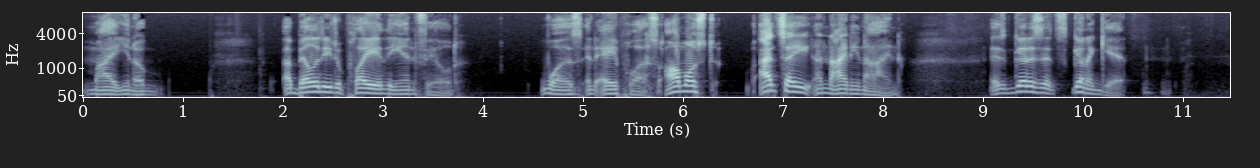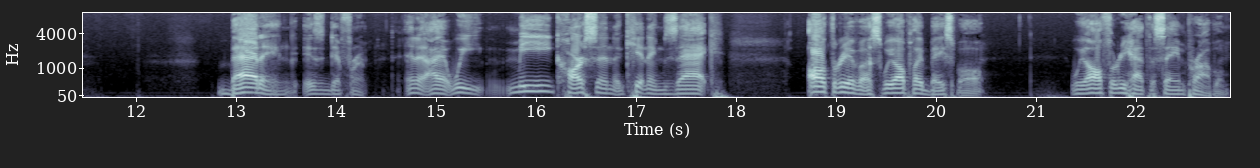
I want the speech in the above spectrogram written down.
my you know, ability to play the infield was an A plus, almost. I'd say a ninety nine, as good as it's gonna get batting is different. And I we me, Carson, a kid named Zach, all three of us, we all play baseball. We all three had the same problem.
